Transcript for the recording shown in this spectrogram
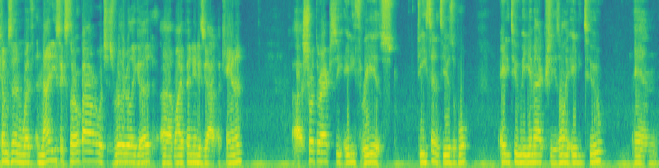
Comes in with 96 throw power, which is really, really good. Uh, my opinion, he's got a cannon. Uh, short throw accuracy, 83 is decent. It's usable. 82 medium accuracy is only 82. And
